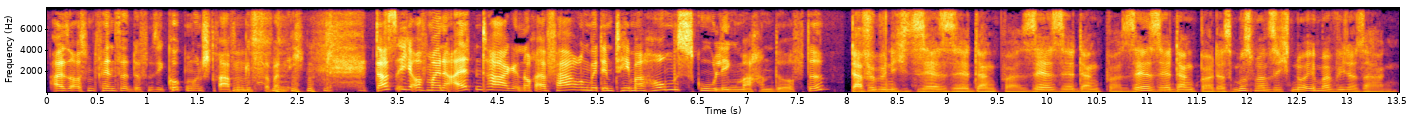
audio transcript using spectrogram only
Also aus dem Fenster dürfen sie gucken und Strafen gibt es aber nicht. Dass ich auf meine alten Tage noch Erfahrung mit dem Thema Homeschooling machen durfte, Dafür bin ich sehr, sehr dankbar. Sehr, sehr dankbar. Sehr, sehr dankbar. Das muss man sich nur immer wieder sagen.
